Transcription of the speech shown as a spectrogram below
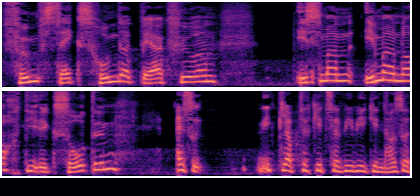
5, 600 Bergführern. Ist man immer noch die Exotin? Also ich glaube, da geht's der Bibi genauso.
